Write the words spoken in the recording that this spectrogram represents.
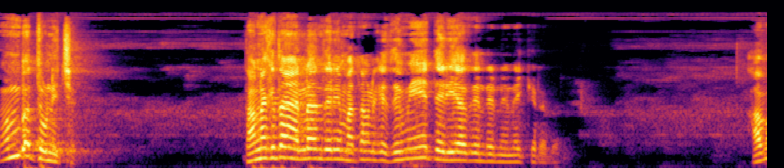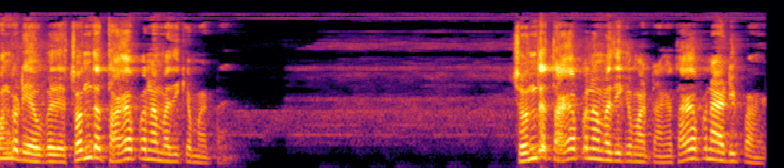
ரொம்ப துணிச்சல். தனக்கு தான் எல்லாம் தெரியும் மற்றவங்களுக்கு எதுவுமே தெரியாது என்று நினைக்கிறவர். அவங்களுடைய உபதேசம் சொந்த தகப்பனை மதிக்க மாட்டாங்க. சொந்த தகப்பனை மதிக்க மாட்டாங்க. தகப்பனை அடிப்பாங்க.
